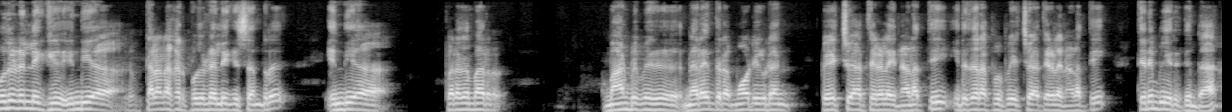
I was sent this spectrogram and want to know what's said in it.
புதுடெல்லிக்கு இந்திய தலைநகர் புதுடெல்லிக்கு சென்று இந்திய பிரதமர் மாண்புமிகு நரேந்திர மோடியுடன் பேச்சுவார்த்தைகளை நடத்தி இருதரப்பு பேச்சுவார்த்தைகளை நடத்தி திரும்பி இருக்கின்றார்.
